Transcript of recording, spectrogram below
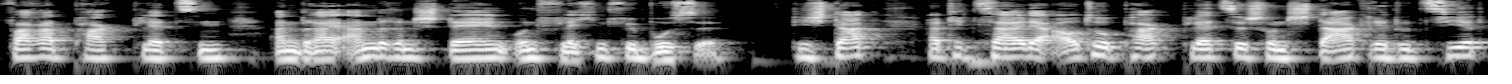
Fahrradparkplätzen an drei anderen Stellen und Flächen für Busse. Die Stadt hat die Zahl der Autoparkplätze schon stark reduziert,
